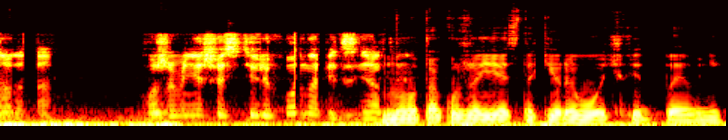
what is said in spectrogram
Ну да. Може мені щось з телефона підзняти? Ну так уже є такі ривочки певні.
